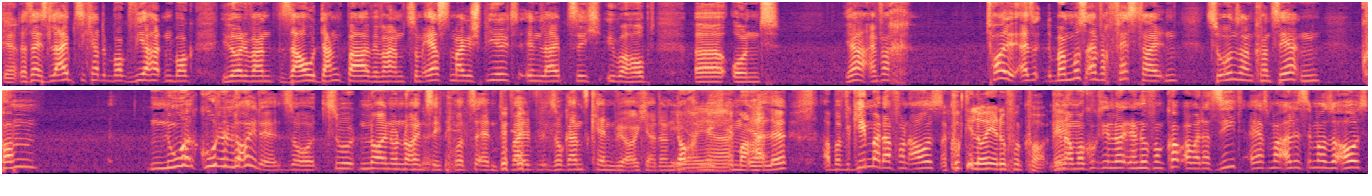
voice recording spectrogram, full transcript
Mhm. Ja. Das heißt, Leipzig hatte Bock, wir hatten Bock. Die Leute waren sau dankbar. Wir waren zum ersten Mal gespielt in Leipzig überhaupt äh, und ja, einfach toll. Also man muss einfach festhalten, zu unseren Konzerten kommen nur gute Leute, so zu 99 Prozent, weil so ganz kennen wir euch ja dann doch Ja, nicht ja, immer ja. alle. Aber wir gehen mal davon aus, Man guckt die Leute ja nur von Korb, ne? genau, man guckt den Leuten ja nur vom Kopf, aber das sieht erstmal alles immer so aus,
